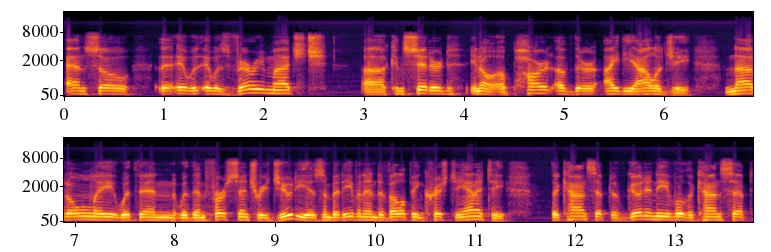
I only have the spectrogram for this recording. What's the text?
and so it was it was very much uh, considered, you know, a part of their ideology, not only within within first century Judaism, but even in developing Christianity. The concept of good and evil, the concept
